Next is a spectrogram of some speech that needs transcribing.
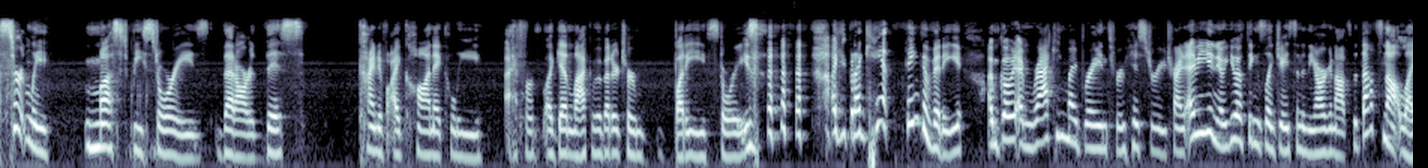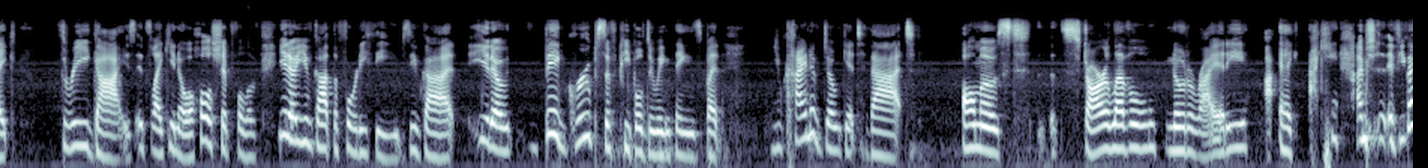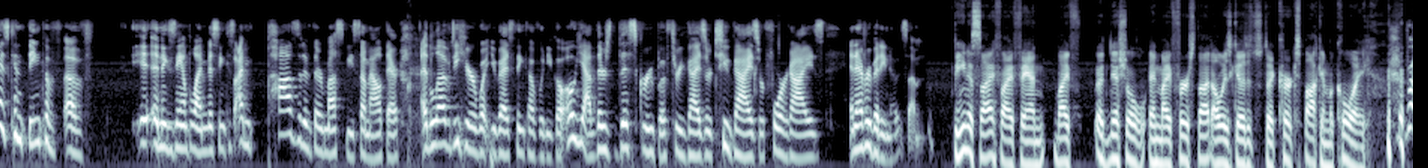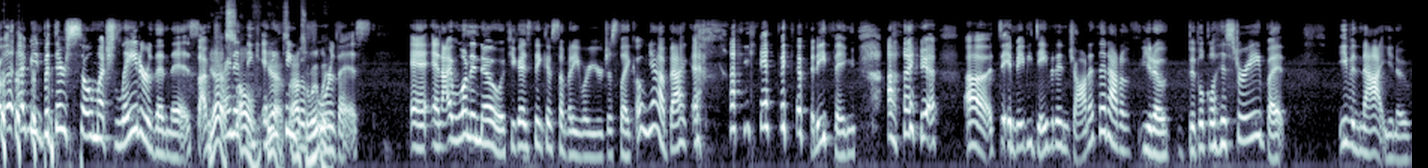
certainly must be stories that are this kind of iconically for again lack of a better term buddy stories. I, but i can't think of any. I'm going. I'm racking my brain through history, trying. I mean, you know, you have things like Jason and the Argonauts, but that's not like three guys. It's like you know a whole ship full of. You know, you've got the Forty Thieves. You've got you know big groups of people doing things, but you kind of don't get to that almost star level notoriety. I, I, I can't. I'm. If you guys can think of of an example I'm missing because I'm positive there must be some out there. I'd love to hear what you guys think of when you go, oh, yeah, there's this group of three guys or two guys or four guys, and everybody knows them. Being a sci fi fan, my f- initial and my first thought always goes to Kirk, Spock, and McCoy. I mean, but there's so much later than this. I'm yes. trying to oh, think anything yes, before this. And, and I want to know if you guys think of somebody where you're just like, oh, yeah, back. I can't think of anything. Uh, yeah uh, maybe David and Jonathan out of you know biblical history, but even that, you know,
